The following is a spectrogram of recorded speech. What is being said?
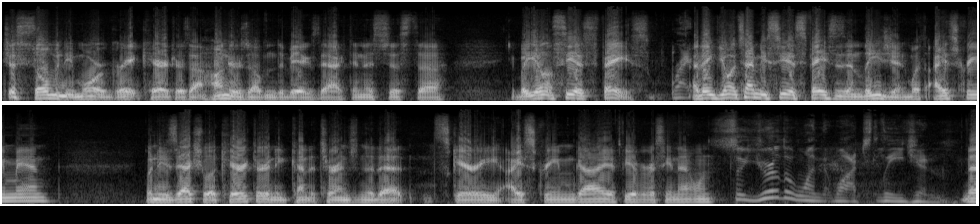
just so many more great characters. Uh, hundreds of them to be exact. And it's just uh, but you don't see his face. Right. I think the only time you see his face is in Legion with Ice Cream Man. When he's actually a character and he kind of turns into that scary ice cream guy. If you've ever seen that one, So you're the one that watched Legion. me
